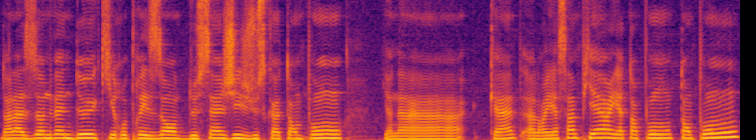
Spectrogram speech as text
Dans la zone 22 qui représente de Saint-Gilles jusqu'à Tampon, il y en a quatre. Alors il y a Saint-Pierre, il y a Tampon, Tampon,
